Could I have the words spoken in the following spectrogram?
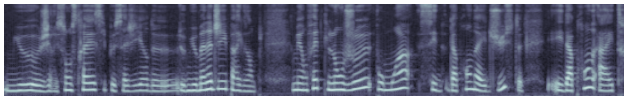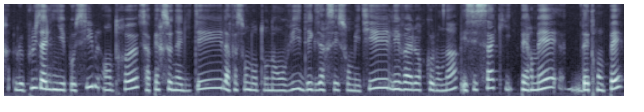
mieux gérer son stress, il peut s'agir de, de, mieux manager, par exemple. Mais en fait, l'enjeu, pour moi, c'est d'apprendre à être juste et d'apprendre à être le plus aligné possible entre sa personnalité, la façon dont on a envie d'exercer son métier, les valeurs que l'on a. Et c'est ça qui permet d'être en paix,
